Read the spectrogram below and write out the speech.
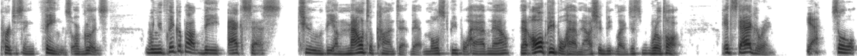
purchasing things or goods, when you think about the access to the amount of content that most people have now, that all people have now, I should be like just real talk, it's staggering. Yeah. So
